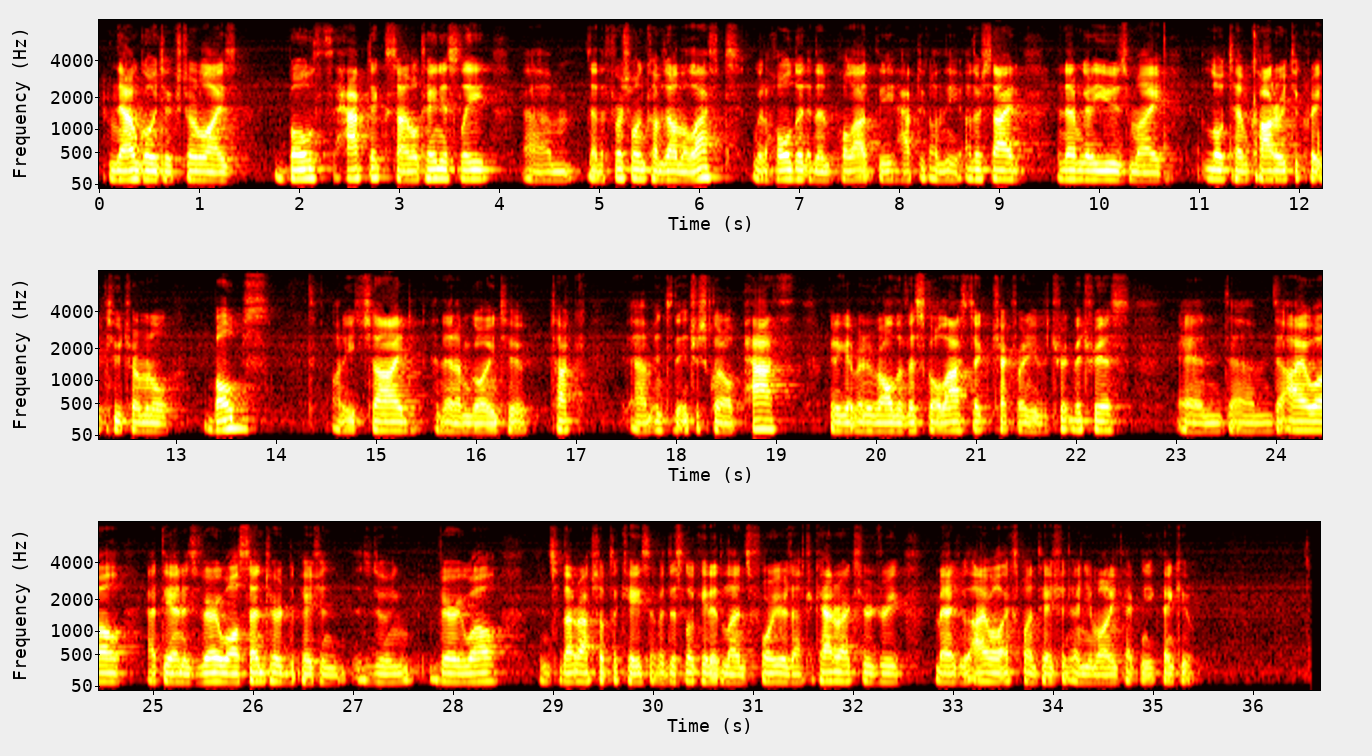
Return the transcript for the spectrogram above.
now going to externalize both haptics simultaneously. Um, now the first one comes on the left. I'm going to hold it and then pull out the haptic on the other side. And then I'm going to use my low temp cautery to create two terminal bulbs on each side. And then I'm going to tuck um, into the intrascleral path. I'm going to get rid of all the viscoelastic, check for any vitreous. And um, the IOL at the end is very well centered. The patient is doing very well. And so that wraps up the case of a dislocated lens four years after cataract surgery, managed with IOL explantation and Yamane technique. Thank you.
